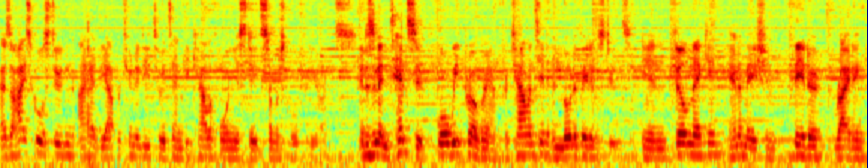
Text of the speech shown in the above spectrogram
As a high school student, I had the opportunity to attend the California State Summer School for the Arts. It is an intensive four week program for talented and motivated students in filmmaking, animation, theater, writing,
